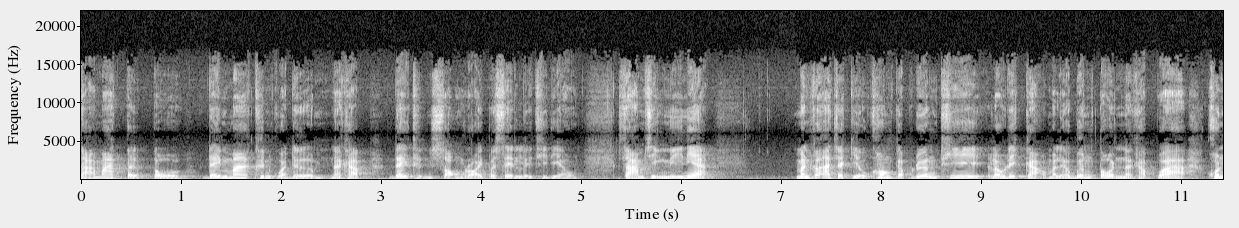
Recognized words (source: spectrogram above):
สามารถเติบโตได้มากขึ้นกว่าเดิมนะครับได้ถึง 200%เลยทีเดียว 3 สิ่งนี้เนี่ย มันก็อาจจะเกี่ยวข้องกับเรื่องที่เราได้กล่าวมาแล้วเบื้องต้นนะครับว่าคน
